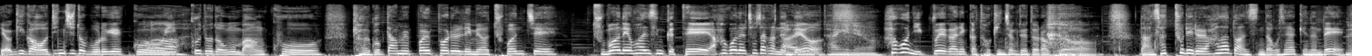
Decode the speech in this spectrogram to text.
여기가 어딘지도 모르겠고 어. 입구도 너무 많고 결국 땀을 뻘뻘 흘리며 두 번째 두 번의 환승 끝에 학원을 찾아갔는데요. 아이고, 다행이네요. 학원 입구에 가니까 더 긴장되더라고요. 난 사투리를 하나도 안 쓴다고 생각했는데 네.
